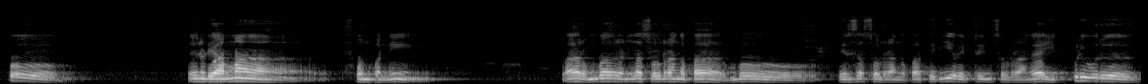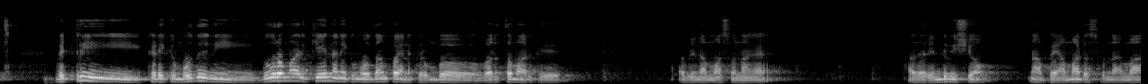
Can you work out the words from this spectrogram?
இப்போது என்னுடைய அம்மா ஃபோன் பண்ணி பா ரொம்ப நல்லா சொல்கிறாங்கப்பா ரொம்ப பெருசாக சொல்கிறாங்கப்பா பெரிய வெற்றின்னு சொல்கிறாங்க இப்படி ஒரு வெற்றி கிடைக்கும்போது நீ தூரமாக இருக்கேன்னு நினைக்கும் போது தான்ப்பா எனக்கு ரொம்ப வருத்தமாக இருக்குது அப்படின்னு அம்மா சொன்னாங்க. அது ரெண்டு விஷயம். நான் இப்போ என் அம்மாட்ட சொன்னேன் அம்மா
